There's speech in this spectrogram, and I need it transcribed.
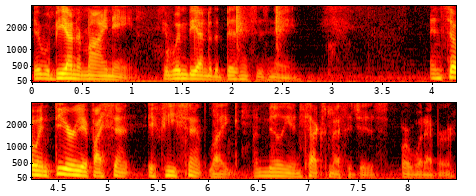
it would be under my name. It wouldn't be under the business's name. And so in theory, if I sent if he sent like a million text messages or whatever,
